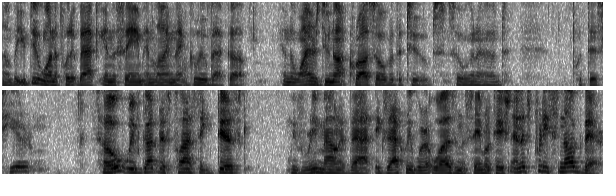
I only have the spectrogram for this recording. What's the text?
Uh, but you do want to put it back in the same and line that glue back up. And the wires do not cross over the tubes. So we're going to put this here. So we've got this plastic disc. We've remounted that exactly where it was in the same rotation. And it's pretty snug there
